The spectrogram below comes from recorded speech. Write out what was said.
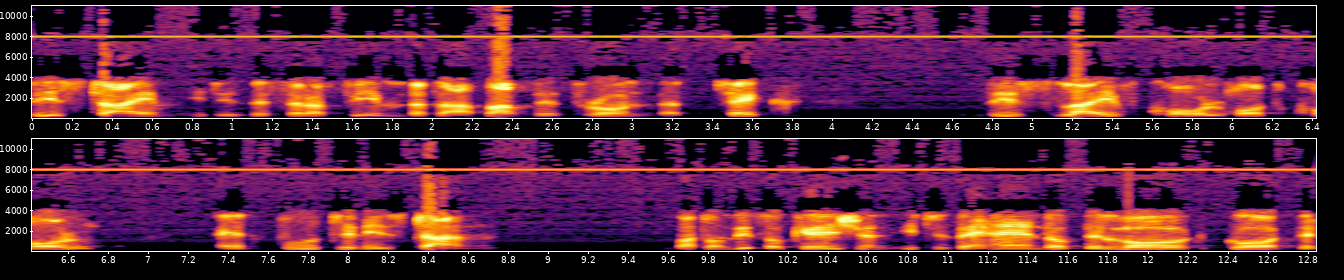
This time, it is the seraphim that are above the throne that take this live coal, hot coal, and put in his tongue. But on this occasion, it is the hand of the Lord God the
